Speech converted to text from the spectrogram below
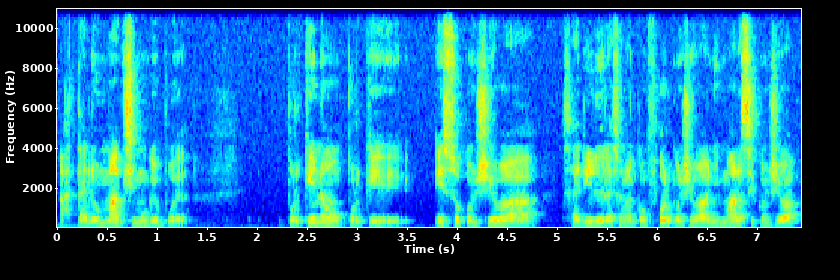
hasta lo máximo que pueda? ¿Por qué no? Porque eso conlleva salir de la zona de confort, conlleva animarse, conlleva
